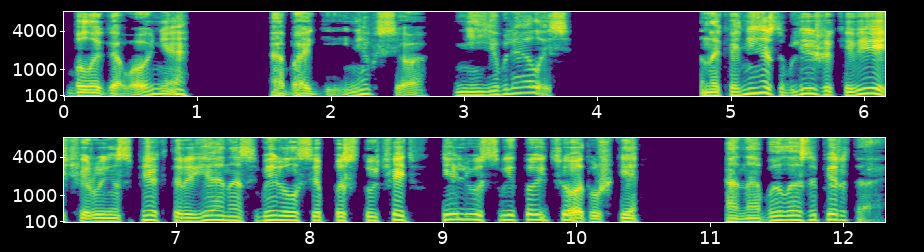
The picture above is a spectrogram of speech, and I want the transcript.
благовония, а богиня все не являлась. Наконец, ближе к вечеру, инспектор Ян осмелился постучать в келью святой тетушки. Она была заперта.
